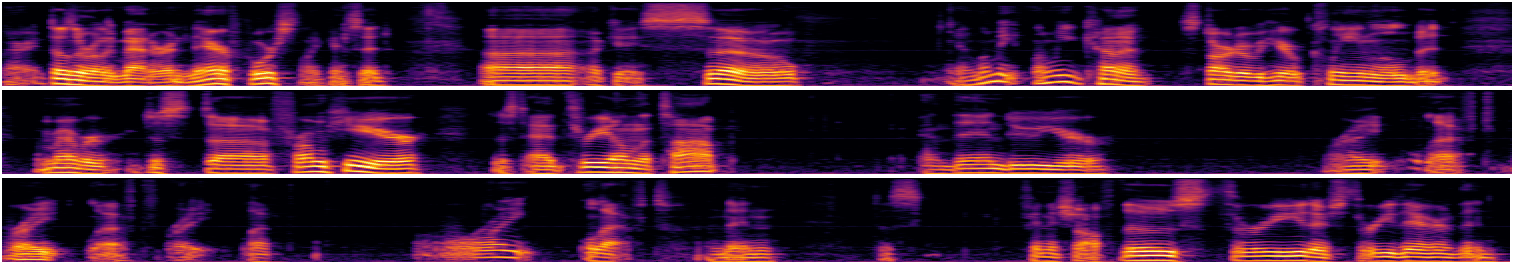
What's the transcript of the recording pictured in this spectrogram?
All right, doesn't really matter in there, of course, like I said. Uh, okay, so yeah, let me let me kind of start over here clean a little bit. Remember, just uh, from here, just add three on the top, and then do your right, left, right, left, right, left, right, left. And then just finish off those three. There's three there. Then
